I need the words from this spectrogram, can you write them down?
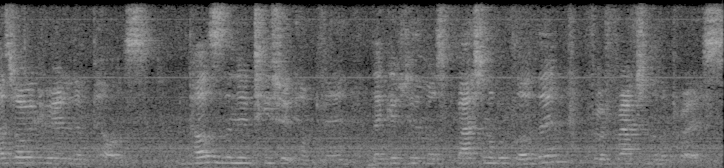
That's why we created Impels. Impels is a new t-shirt company that gives you the most fashionable clothing for a fraction of the price.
